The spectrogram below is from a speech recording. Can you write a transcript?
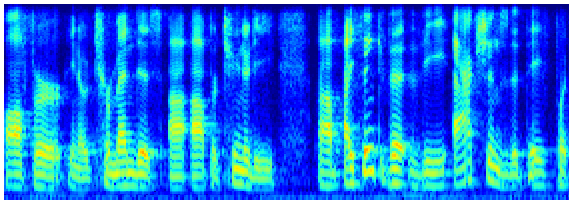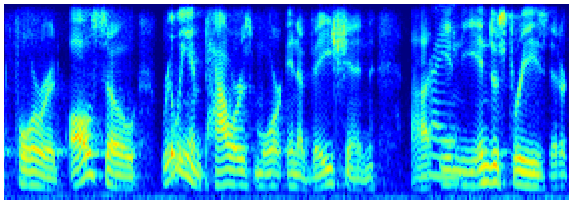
offer you know tremendous opportunity. I think that the actions that they've put forward also really empowers more innovation uh, right. in the industries that are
